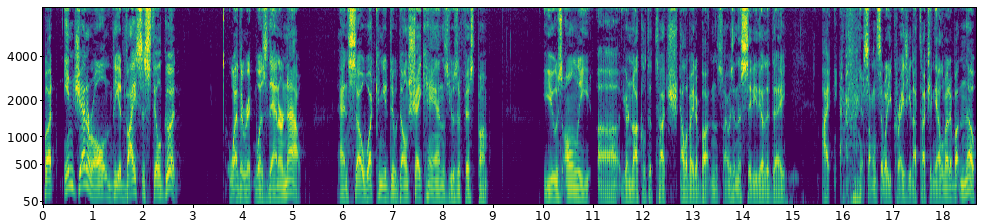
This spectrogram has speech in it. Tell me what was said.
But in general, the advice is still good, whether it was then or now. And so, what can you do? Don't shake hands, use a fist bump. Use only uh, your knuckle to touch elevator buttons. I was in the city the other day. I someone said, "Well, you crazy? You're not touching the elevator button?" No,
